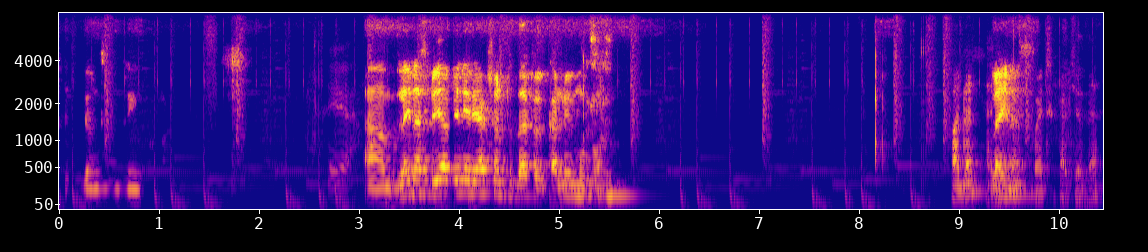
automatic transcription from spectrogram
don't drink. Yeah. Um, Linus, do you have any reaction to that, or can we move on? Pardon? I Linus. didn't quite catch you there.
